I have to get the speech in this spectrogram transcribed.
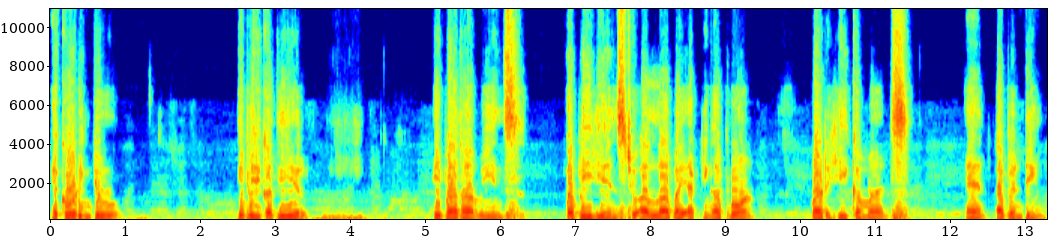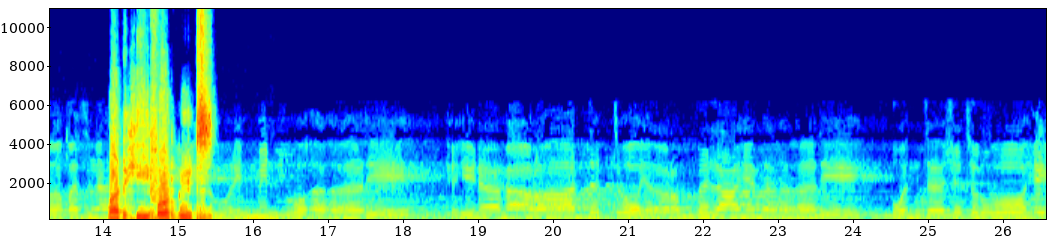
According to Ibn Kathir, Ibadah means obedience to Allah by acting upon what He commands and abandoning what He forbids. روحي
